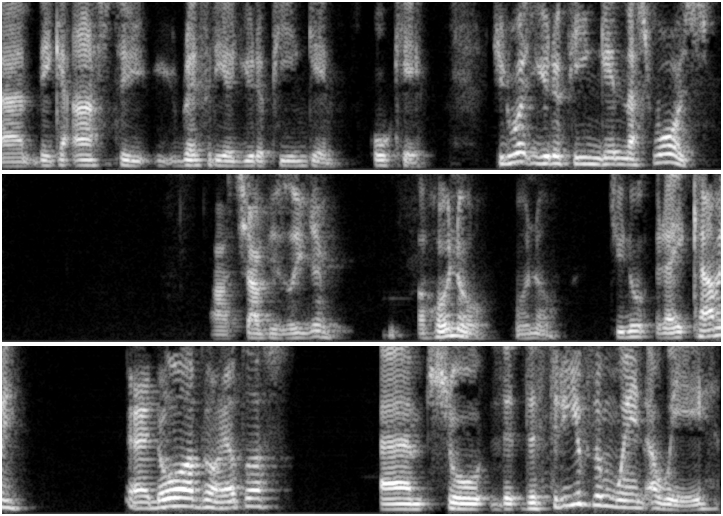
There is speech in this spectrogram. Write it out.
Um, they get asked to referee a European game. Okay, do you know what European game this was? A Champions League game. Oh no, oh no. Do you know? Right, Cammy. Uh, no, I've not heard this. Um, so the, the three of them went away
